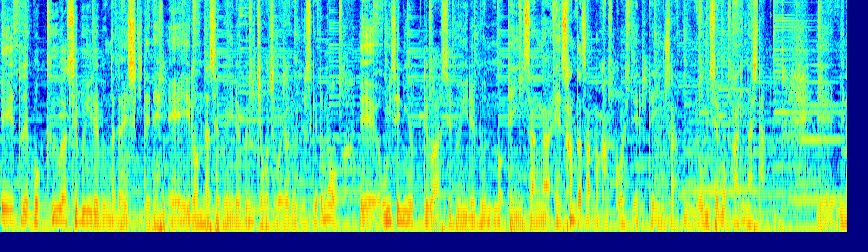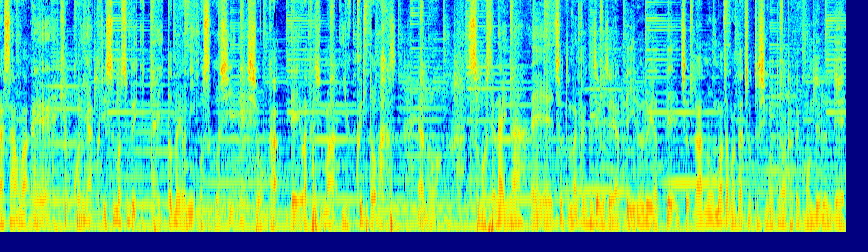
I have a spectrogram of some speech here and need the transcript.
えーとね、僕はセブンイレブンが大好きでね、えー、いろんなセブンイレブンにちょこちょこ寄るんですけども、えー、お店によってはセブンイレブンの店員さんが、えー、サンタさんの格好をしている店員さんお店もありました。えー、皆さんは、えー、今日今夜クリスマス日一体どのようにお過ごしでしょうか、えー、私はゆっくりと あの過ごせないな、えちょっとなんかぐちゃぐちゃやっていろいろやってちょあのまだまだちょっと仕事が立て込んでるんで、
